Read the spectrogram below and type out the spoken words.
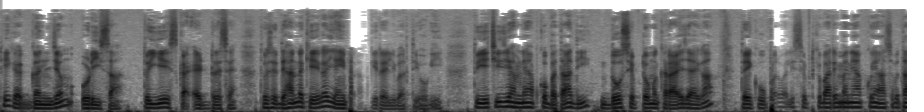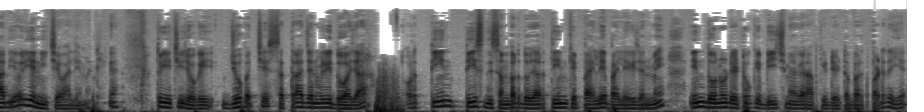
ठीक है? गंजम उड़ीसा तो ये इसका एड्रेस है। तो इसे ध्यान रखिएगा, यहीं पर आपकी रैली भर्ती होगी। तो ये चीज़ें हमने आपको बता दी। दो शिफ्टों में कराया जाएगा। तो एक ऊपर वाली शिफ्ट के बारे में मैंने आपको यहाँ से बता दिया और ये नीचे वाले में, ठीक है? तो ये चीज़ हो गई। जो बच्चे 17 जनवरी 2000 और तीन तीस दिसंबर 2003 के पहले पहले जन्म में, इन दोनों डेटों के बीच में अगर आपकी डेट ऑफ़ बर्थ पड़ रही है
